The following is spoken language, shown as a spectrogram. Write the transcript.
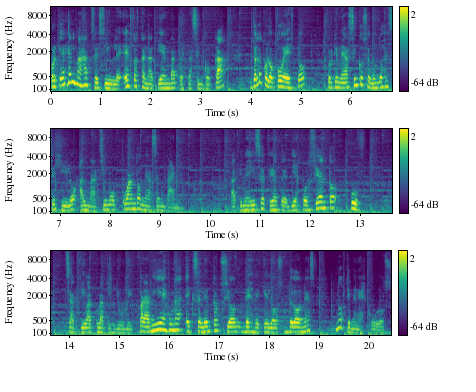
Porque es el más accesible, esto está en la tienda, cuesta 5k. Yo le coloco esto porque me da 5 segundos de sigilo al máximo cuando me hacen daño. Aquí me dice, fíjate, 10%, puff, se activa Clacking Unit. Para mí es una excelente opción desde que los drones no tienen escudos.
